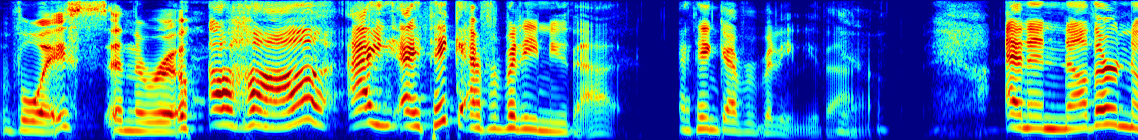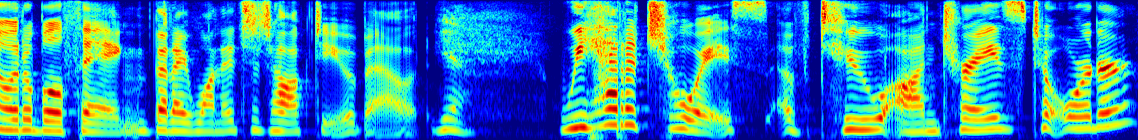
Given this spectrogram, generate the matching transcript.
voice in the room. Uh huh. I, I think everybody knew that. I think everybody knew that. And another notable thing that I wanted to talk to you about Yeah. we had a choice of two entrees to order.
